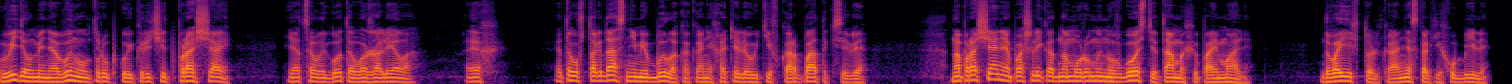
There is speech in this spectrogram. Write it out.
Увидел меня, вынул трубку и кричит «Прощай!» Я целый год его жалела. Эх, это уж тогда с ними было, как они хотели уйти в Карпаты к себе. На прощание пошли к одному румыну в гости, там их и поймали. Двоих только, а нескольких убили,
